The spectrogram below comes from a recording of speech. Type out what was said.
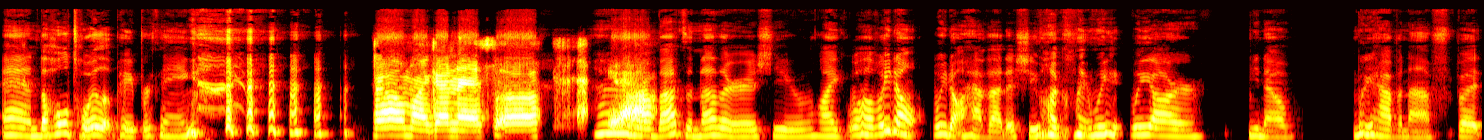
And the whole toilet paper thing. Oh my goodness. Uh, Yeah. Oh, that's another issue. Like, well, we don't we don't have that issue. Luckily, we we are, you know, we have enough, but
